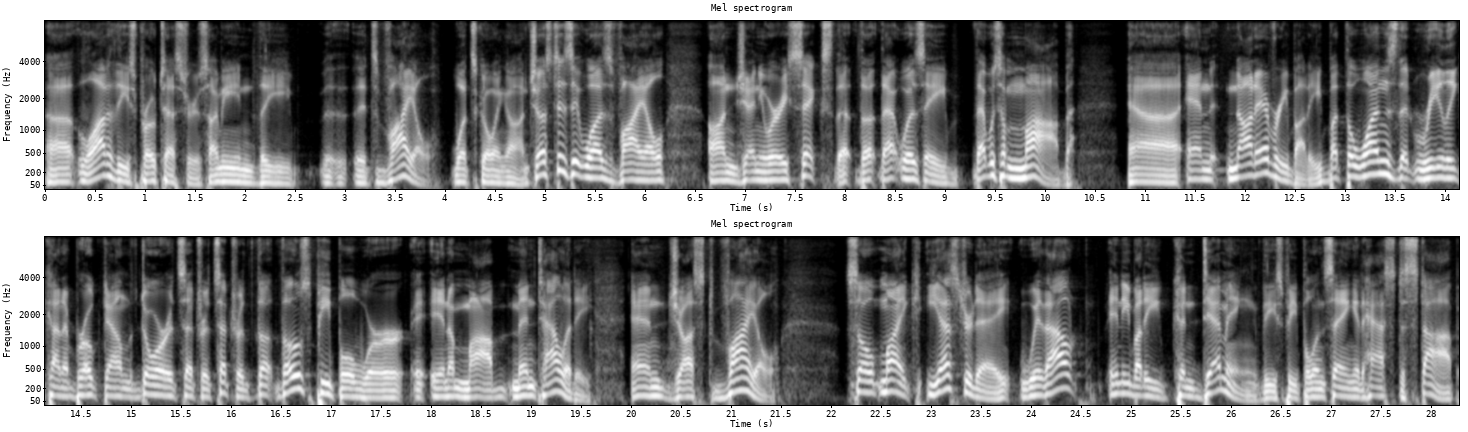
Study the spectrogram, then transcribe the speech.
Uh, a lot of these protesters, I mean, the it's vile what's going on. Just as it was vile on January 6th. That that, that was a that was a mob. Uh, and not everybody, but the ones that really kind of broke down the door, et cetera, et cetera, th- those people were in a mob mentality and just vile. So, Mike, yesterday, without anybody condemning these people and saying it has to stop,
